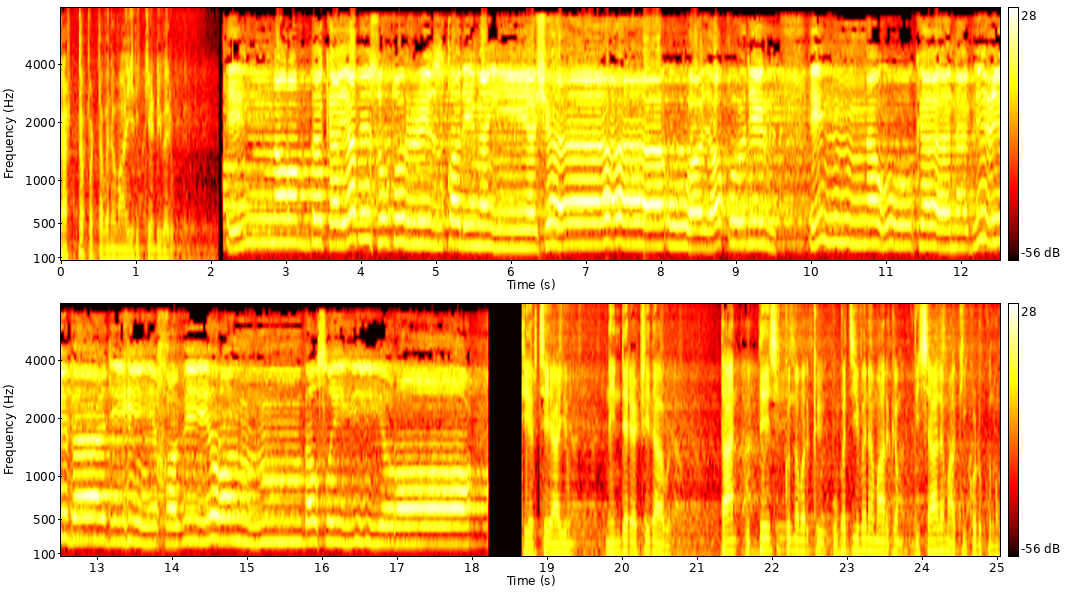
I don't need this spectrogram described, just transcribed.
കഷ്ടപ്പെട്ടവനുമായിരിക്കേണ്ടി വരും إن ربك يبسط الرزق لمن يشاء ويقدر إنه كان بعباده خبيرا بصيرا തീർച്ചയായും നിന്റെ രക്ഷിതാവ് താൻ ഉദ്ദേശിക്കുന്നവർക്ക് ഉപജീവനമാർഗം വിശാലമാക്കി കൊടുക്കുന്നു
